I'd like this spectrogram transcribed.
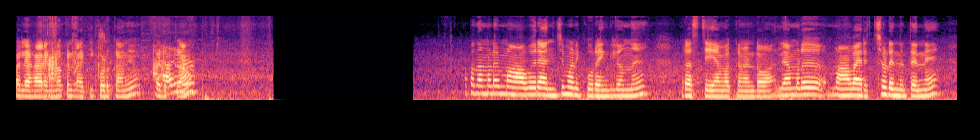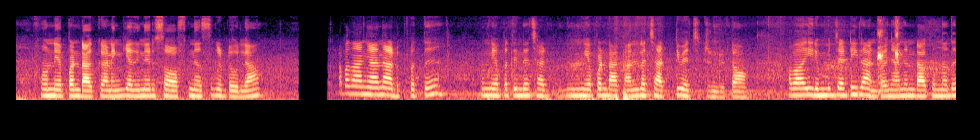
പലഹാരങ്ങളൊക്കെ ഉണ്ടാക്കി കൊടുക്കാൻ എടുക്കാം. അപ്പോൾ നമ്മുടെ മാവ് ഒരു അഞ്ച് മണിക്കൂറെങ്കിലും ഒന്ന് റെസ്റ്റ് ചെയ്യാൻ വെക്കണുണ്ടോ അല്ലെ നമ്മൾ മാവ് അരച്ചുടനെ തന്നെ ഉണ്ണിയപ്പം ഉണ്ടാക്കുകയാണെങ്കിൽ അതിനൊരു സോഫ്റ്റ്നെസ് കിട്ടൂല. അപ്പോൾ ഞാൻ അടുപ്പത്ത് ഉണ്ണിയപ്പത്തിന്റെ ച ഉണ്ണിയപ്പം ഉണ്ടാക്കാനുള്ള ചട്ടി വെച്ചിട്ടുണ്ട് കേട്ടോ അപ്പോൾ ആ ഇരുമ്പിൻ ചട്ടിയിലാണ് കേട്ടോ ഞാൻ ഉണ്ടാക്കുന്നത്.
